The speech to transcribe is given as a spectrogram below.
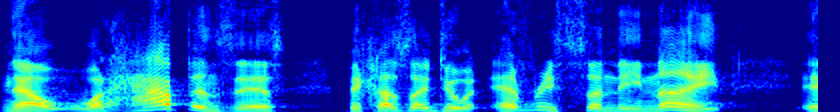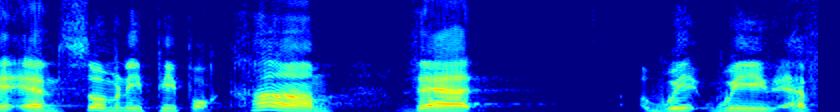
Now, what happens is because I do it every Sunday night, and so many people come that we we have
